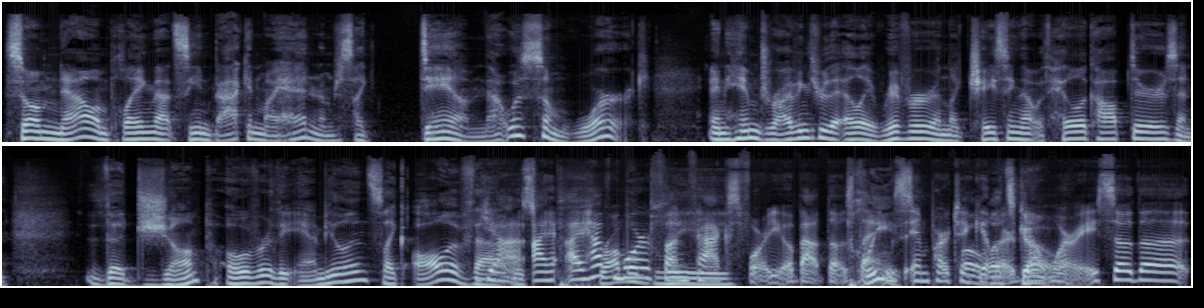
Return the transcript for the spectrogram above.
So I'm now I'm playing that scene back in my head, and I'm just like, damn, that was some work. And him driving through the LA River and like chasing that with helicopters and the jump over the ambulance, like all of that. yeah, was I, I have more fun facts for you about those Please. things in Oh, particular. let's. Don't worry. So the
